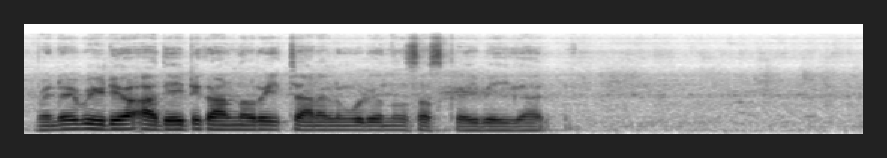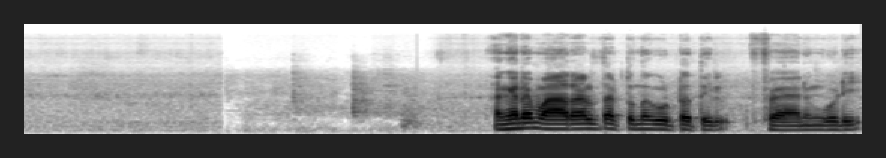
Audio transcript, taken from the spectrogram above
അപ്പോൾ എന്റെ വീഡിയോ ആദ്യമായിട്ട് കാണുന്നവർ ഈ ചാനലും കൂടി ഒന്ന് സബ്സ്ക്രൈബ് ചെയ്യുക. അങ്ങനെ മാറാൽ തട്ടുന്ന കൂട്ടത്തിൽ ഫാനും കൂടി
